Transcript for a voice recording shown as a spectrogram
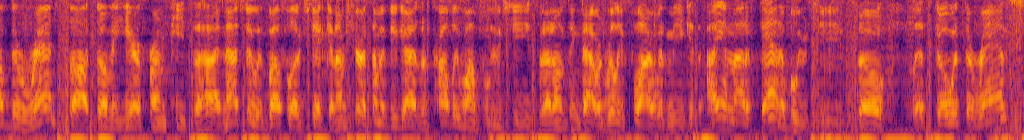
of the ranch sauce over here from Pizza Hut. Naturally, with buffalo chicken, I'm sure some of you guys would probably want blue cheese, but I don't think that would really fly with me because I am not a fan of blue cheese. So let's go with the ranch.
